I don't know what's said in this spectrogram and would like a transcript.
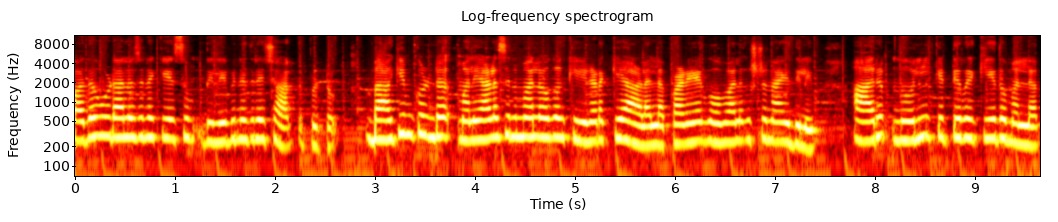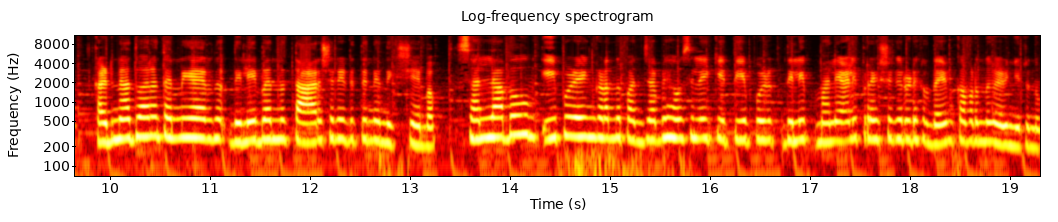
വധഗൂഢാലോചന കേസും ദിലീപിനെതിരെ ചാർത്തപ്പെട്ടു. ഭാഗ്യം കൊണ്ട് മലയാള സിനിമാ ലോകം കീഴടക്കിയ ആളല്ല പഴയ ഗോപാലകൃഷ്ണനായ ദിലീപ്. ആരും നൂലിൽ കെട്ടിറക്കിയതുമല്ല. കഠിനാധ്വാനം തന്നെയായിരുന്നു ദിലീപ് എന്ന താരശരീരത്തിന്റെ നിക്ഷേപം. സല്ലാപവും ഈ പുഴയും കടന്ന് പഞ്ചാബി ഹൗസിലേക്ക് എത്തിയപ്പോഴും ദിലീപ് മലയാളി പ്രേക്ഷകരുടെ ഹൃദയം കവർന്നു കഴിഞ്ഞിരുന്നു.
